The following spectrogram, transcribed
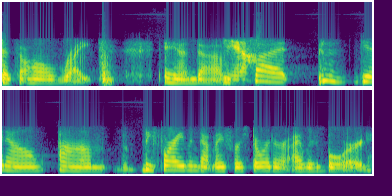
that's all right. And um, yeah. but you know, um, before I even got my first order, I was bored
